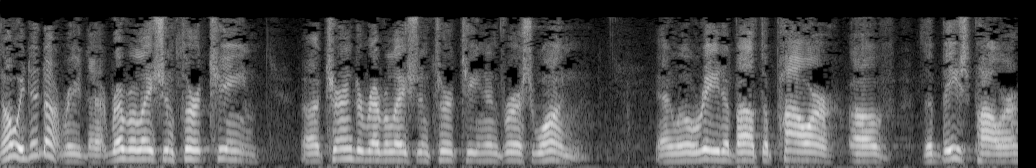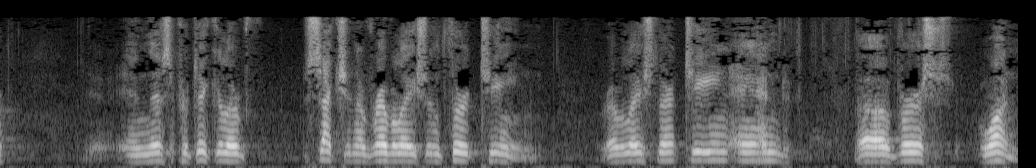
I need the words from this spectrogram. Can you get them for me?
no, we did not read that. Revelation 13. Uh, turn to Revelation 13 and verse 1. And we'll read about the power of the beast power in this particular section of Revelation 13. Revelation 13 and uh, verse 1.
